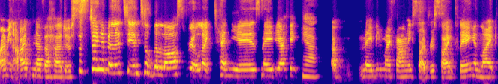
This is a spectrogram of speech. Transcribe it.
I mean, I'd never heard of sustainability until the last real like 10 years, maybe. I think yeah uh, maybe my family started recycling and like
